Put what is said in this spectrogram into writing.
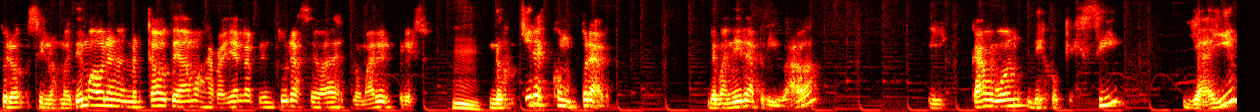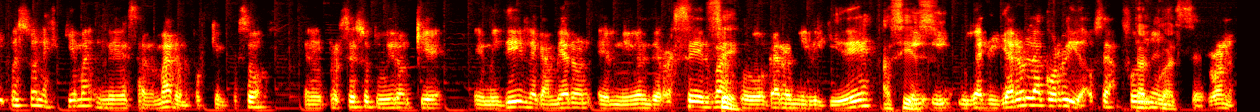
pero si los metemos ahora en el mercado te vamos a rayar la pintura, se va a desplomar el precio. Mm. ¿Nos quieres comprar de manera privada? Y Kawon dijo que sí, y ahí empezó el esquema y le desarmaron, porque empezó en el proceso tuvieron que emitir, le cambiaron el nivel de reserva, provocaron iliquidez Así y, y, gatillaron la corrida. O sea, fue una encerrona.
